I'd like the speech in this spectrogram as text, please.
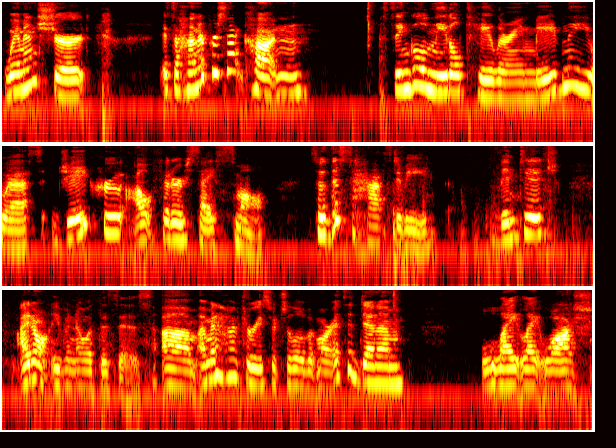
women's shirt. It's 100% cotton, single needle tailoring, made in the U.S., J. Crew Outfitter size small. So this has to be vintage. I don't even know what this is. Um, I'm to have to research a little bit more. It's a denim, light, light wash,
